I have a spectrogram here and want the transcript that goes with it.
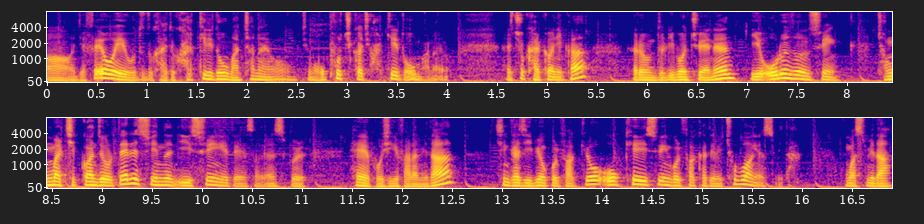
어 이제 페어웨이 우드도 가도 갈 길이 너무 많잖아요. 지금 어프로치까지 갈 길이 너무 많아요. 쭉 갈 거니까 여러분들 이번 주에는 이 오른손 스윙 정말 직관적으로 때릴 수 있는 이 스윙에 대해서 연습을 해 보시기 바랍니다. 지금까지 이병골프학교 OK 스윙 골프 아카데미 초보왕이었습니다. 고맙습니다.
